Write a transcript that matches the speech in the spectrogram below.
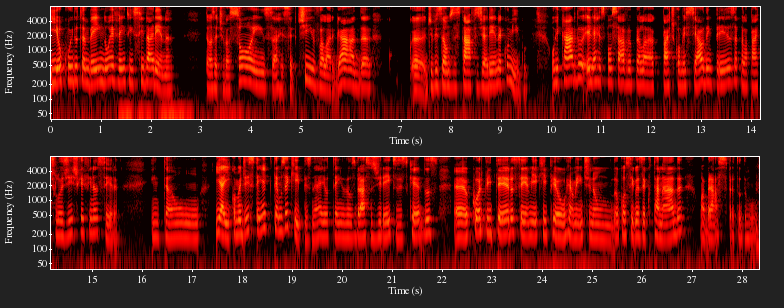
e eu cuido também no evento em si da arena, então, as ativações, a receptiva, a largada, uh, divisão dos staffs de arena é comigo. O Ricardo, ele é responsável pela parte comercial da empresa, pela parte logística e financeira. Então, e aí, como eu disse, tem, temos equipes, né? Eu tenho meus braços direitos e esquerdos, é, o corpo inteiro. Sem a minha equipe, eu realmente não, não consigo executar nada. Um abraço para todo mundo,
